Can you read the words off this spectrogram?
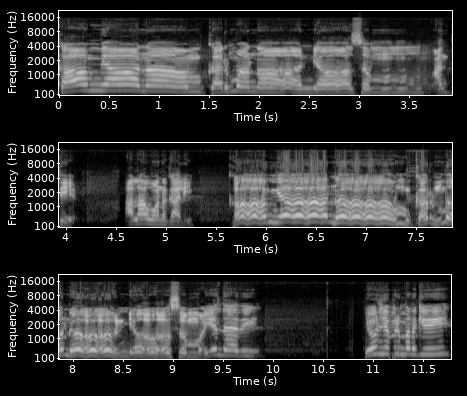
కామ్యానాం కర్మణాన్యాసం అంతే. అలా వనకాలి. కామ్యానాం కర్మణాన్యాసం ఏంది అది? ఎవరు చెప్పారు మనకి?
